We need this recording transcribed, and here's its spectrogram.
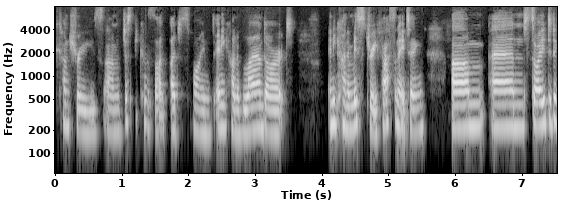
countries, um, just because I, I, just find any kind of land art, any kind of mystery fascinating. Um, and so I did a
